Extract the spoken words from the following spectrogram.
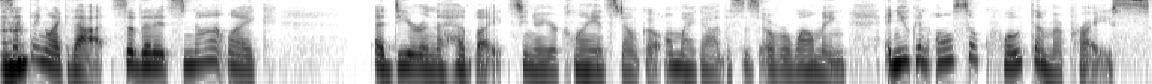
Mhm. something like that, so that it's not like a deer in the headlights. You know, your clients don't go, oh my God, this is overwhelming. And you can also quote them a price,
